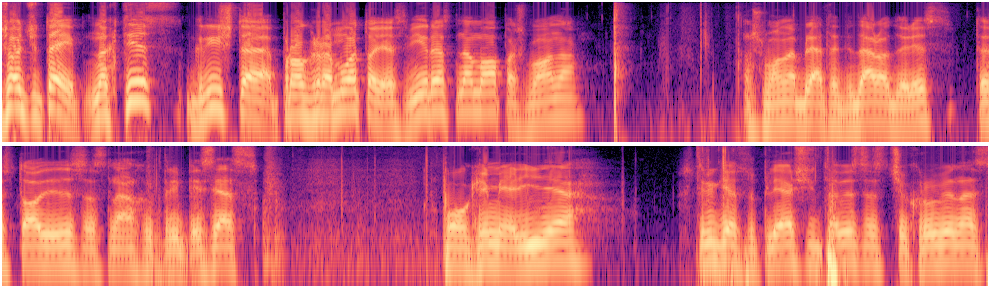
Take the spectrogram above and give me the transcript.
žodžiu taip, naktis, grįžta programuotojas vyras namo, pa žmoną. Žmona, blėt, atidaro duris, tai stovi visas, na, pripėsės po kimėlynė, striukė suplėšyta, visas čia krūvinas,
